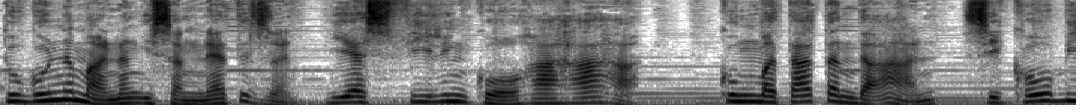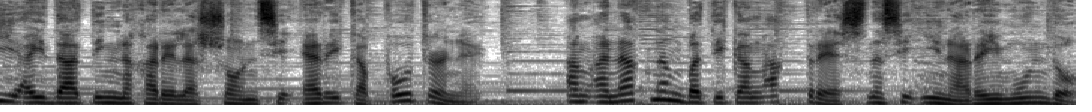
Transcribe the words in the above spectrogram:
Tugon naman ng isang netizen, yes feeling ko hahaha. Kung matatandaan, si Kobe ay dating nakarelasyon si Erica Poternek, ang anak ng batikang aktres na si Ina Raimundo.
